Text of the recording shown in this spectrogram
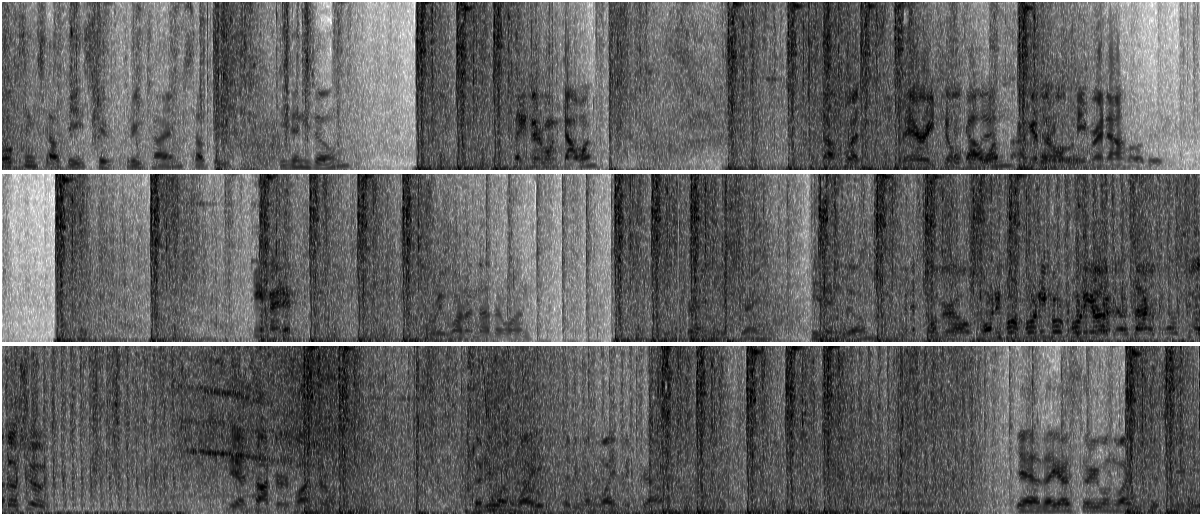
I'm focusing southeast here three times. Southeast. He's in zone. Lasered one, got one. Southwest. Very killable. got dude. one. Look at I their got whole one. team right now. Game ended. 41, another one. He's spraying. He's spraying. He's in zone. Battle girl. 44, 44, 40 No, yard. no, no, no, no, shoot. Yeah, soccer, black girl. 31 white. 31 white mid ground. Yeah, that guy's 31 white. He just eagle.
